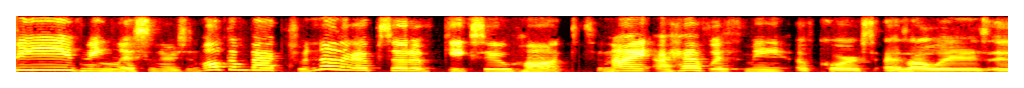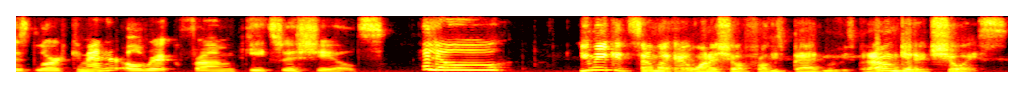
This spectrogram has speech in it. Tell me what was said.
Good evening, listeners, and welcome back to another episode of Geeks Who Haunt. Tonight, I have with me, of course, as always, is Lord Commander Ulric from Geeks with Shields. Hello. You make it sound like I want to show up for all these bad movies, but I don't get a choice.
